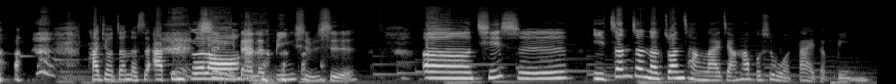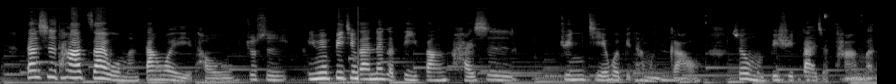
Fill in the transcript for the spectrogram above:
他就真的是阿兵哥喽。是你带了兵是不是？呃，其实以真正的专长来讲，他不是我带的兵，但是他在我们单位里头，就是因为毕竟在那个地方还是军阶会比他们高，嗯、所以我们必须带着他们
